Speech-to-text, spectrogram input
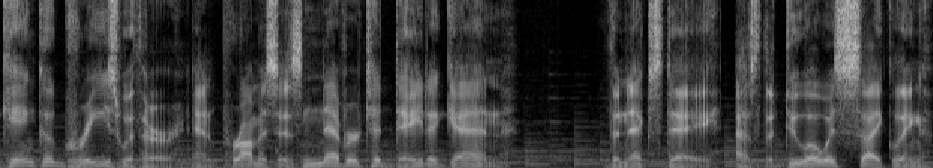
Gink agrees with her and promises never to date again. The next day, as the duo is cycling,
